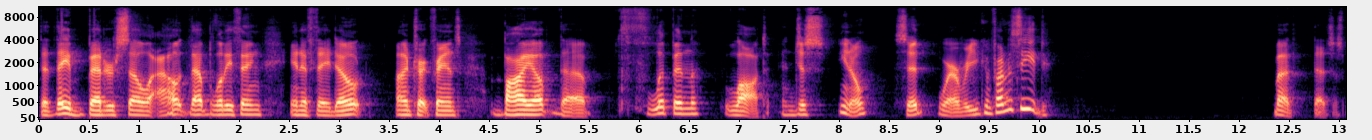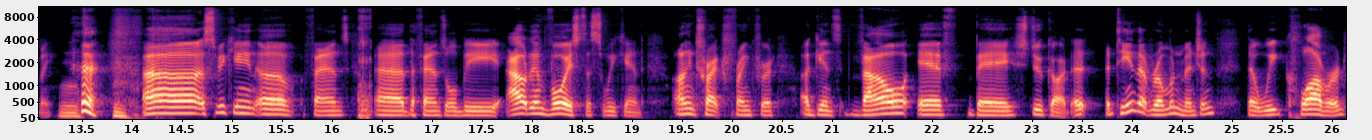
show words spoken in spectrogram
that they better sell out that bloody thing. And if they don't, Eintracht fans buy up the flippin' lot and just, you know, sit wherever you can find a seat. But that's just me. Mm. uh, speaking of fans, uh, the fans will be out in voice this weekend. Eintracht Frankfurt against VfB Stuttgart, a, a team that Roman mentioned that we clobbered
